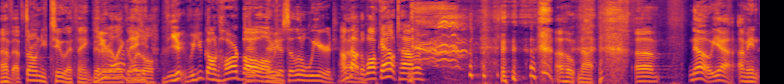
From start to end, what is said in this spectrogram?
I've, I've thrown you two. I think that you are, are like man. a little. You, you've gone hardball they're, on they're me. Just a little weird. I'm um, about to um, walk out, Tyler. I hope not. Um, no, yeah. I mean,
